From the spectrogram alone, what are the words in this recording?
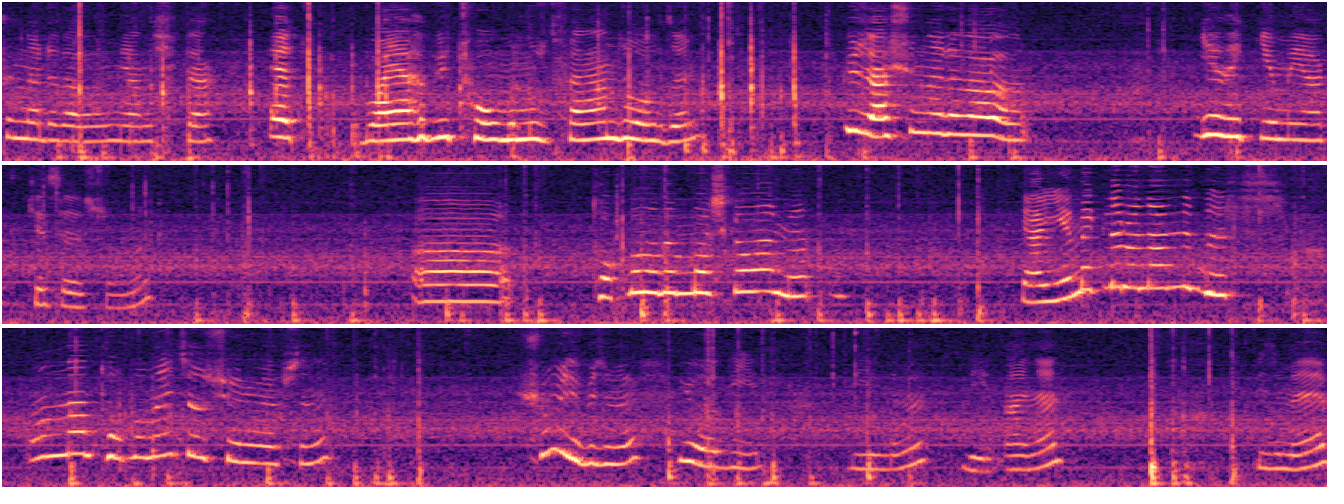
Şunları da alalım yanlışlıkla. Evet bayağı bir tohumumuz falan da oldu. Güzel şunları da alalım. Yemek yemeyi artık keseriz sonra. Aa, toplamadığım başka var mı? Yani yemekler önemlidir. Ondan toplamaya çalışıyorum hepsini. Şu muydu bizim ev? Yok değil. Değil değil mi? Değil. Aynen. Bizim ev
